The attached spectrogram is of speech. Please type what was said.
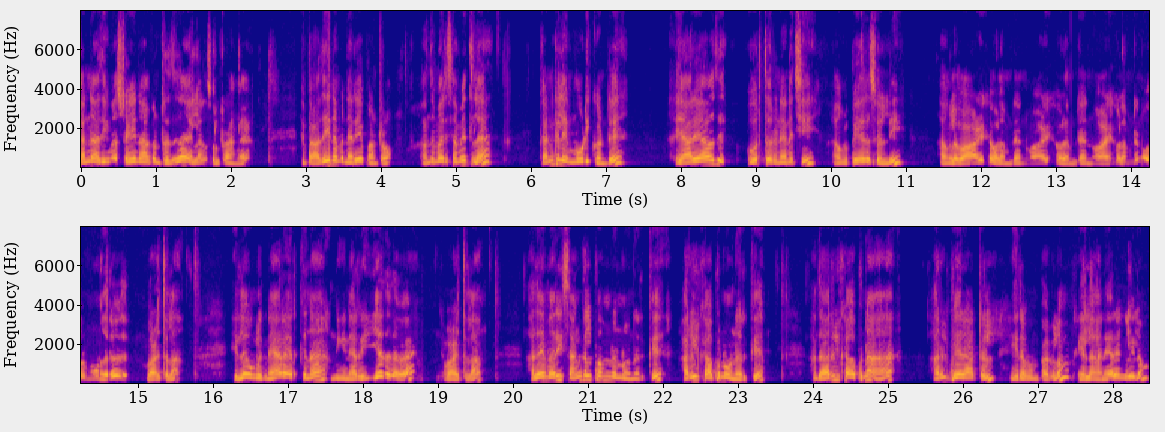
கண் அதிகமாக ஸ்ட்ரெயின் ஆகுன்றது தான் எல்லாரும் சொல்கிறாங்க இப்போ அதையும் நம்ம நிறைய பண்ணுறோம் அந்த மாதிரி சமயத்தில் கண்களை மூடிக்கொண்டு யாரையாவது ஒருத்தர் நினச்சி அவங்க பேரை சொல்லி அவங்கள வாழ்க வளமுடன் வாழ்க வளமுடன் வாழ்க வளமுடன் ஒரு மூணு தடவை வாழ்த்தலாம். இல்லை உங்களுக்கு நேரம் இருக்குன்னா நீங்கள் நிறைய தடவை வாழ்த்தலாம். அதே மாதிரி சங்கல்பம்னு ஒன்று இருக்குது அருள் காப்புன்னு ஒன்று இருக்குது அந்த அருள் காப்புனா அருள் பேராற்றல் இரவும் பகலும் எல்லா நேரங்களிலும்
